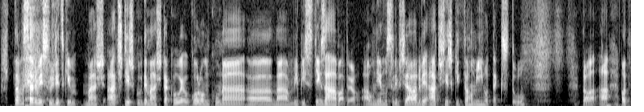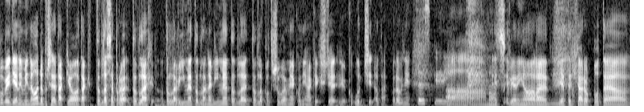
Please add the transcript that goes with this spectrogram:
v tom servisu vždycky máš A4, kde máš takovou jako kolonku na, eh, na výpis těch závad, jo? A u něj museli přidávat dvě A4 toho mýho textu, to a odpověděli mi, no dobře, tak jo, tak tohle, se pro, tohle, tohle víme, tohle nevíme, tohle, tohle potřebujeme jako nějak ještě jako určit a tak podobně. To je skvělý. A no skvělý, no, ale je teďka rok poté a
